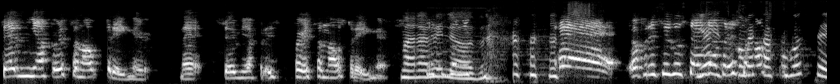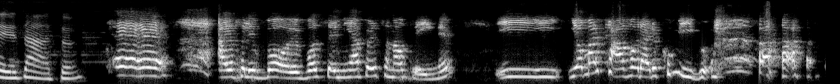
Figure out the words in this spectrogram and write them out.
ser minha personal trainer, né? Ser minha personal trainer. Maravilhosa. É, eu preciso ser e minha aí, personal começar com você, exato. É, aí eu falei, bom, eu vou ser minha personal trainer e, e eu marcava horário comigo.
